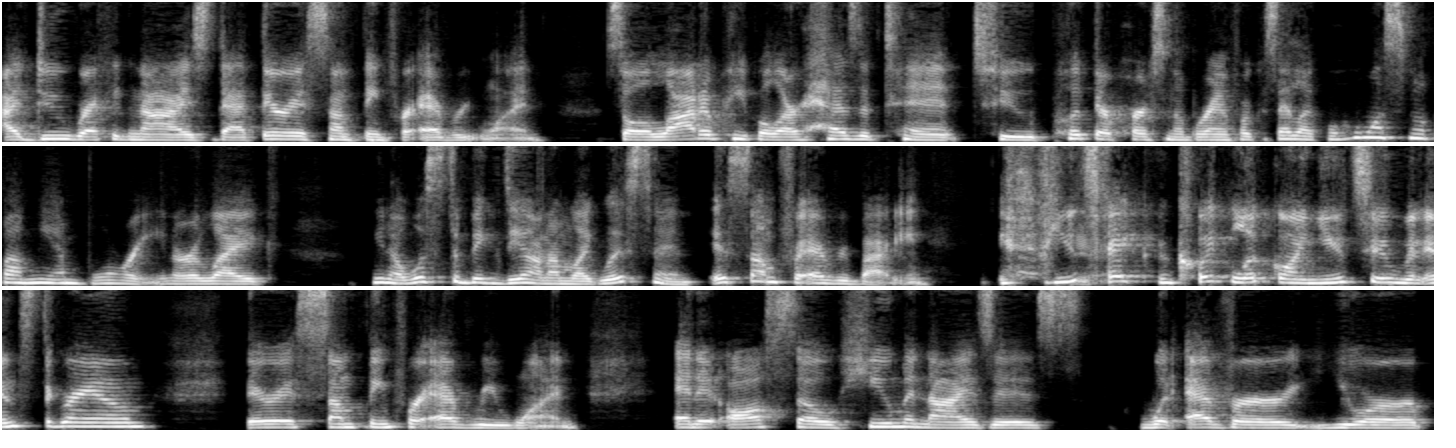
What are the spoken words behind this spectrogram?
I do recognize that there is something for everyone. So a lot of people are hesitant to put their personal brand for because they're like, well, who wants to know about me? I'm boring. Or like, you know, what's the big deal? And I'm like, listen, it's something for everybody. If you take a quick look on YouTube and Instagram, there is something for everyone. And it also humanizes whatever your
